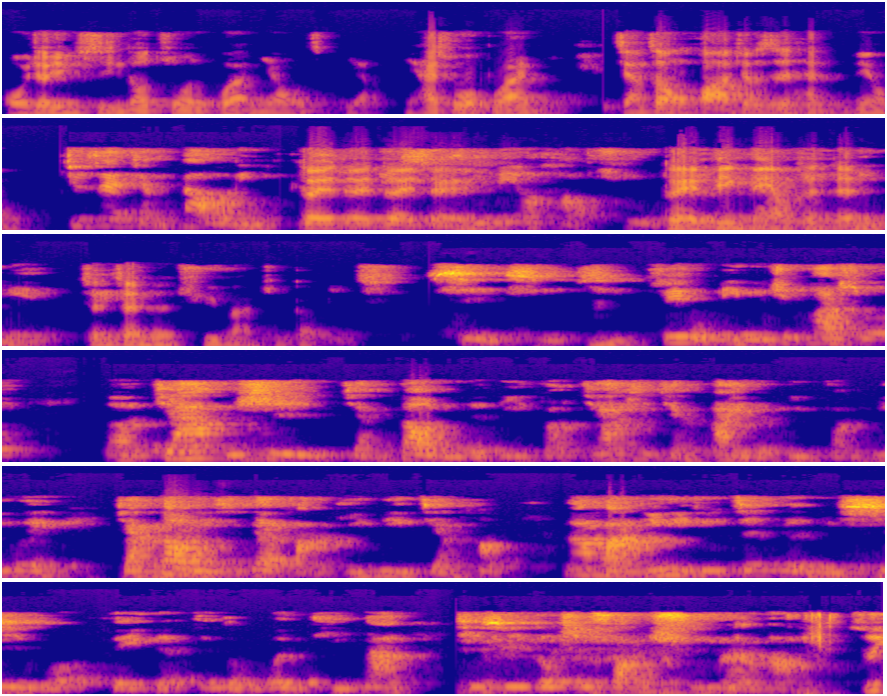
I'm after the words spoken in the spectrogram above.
我就已经事情都做了，不然你要我怎么样？你还说我不爱你？讲这种话就是很没有，就是在讲道理。对对对对，没有好处。对，并没有真正真正的去满足到彼此。是是是，所以我们有一句话说，呃，家不是讲道理的地方，家是讲爱的地方。因为讲道理是在法庭里讲哈。那法庭里就真的你是我非的这种问题，那其实都是双输了哈。所以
